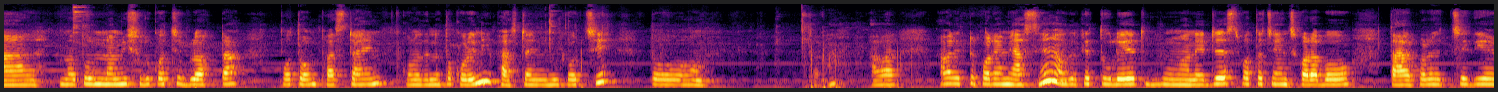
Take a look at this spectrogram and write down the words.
আর নতুন আমি শুরু করছি ব্লগটা, প্রথম ফার্স্ট টাইম দিনও তো করিনি ফার্স্ট টাইম আমি করছি। তো আবার আবার একটু পরে আমি আসছি হ্যাঁ? ওদেরকে তুলে মানে ড্রেসপত্র চেঞ্জ করাবো, তারপরে হচ্ছে গিয়ে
